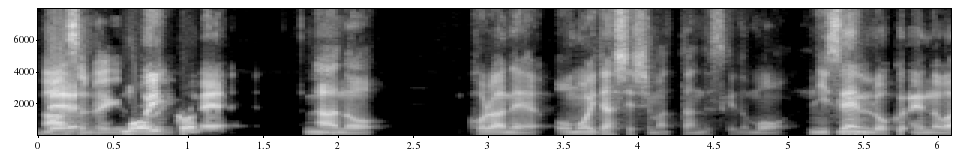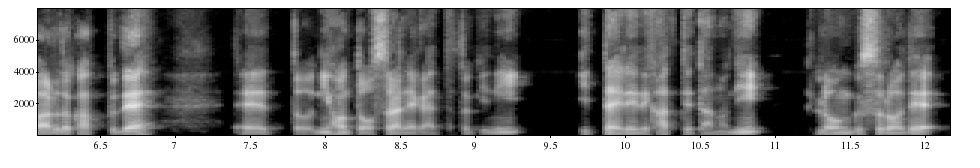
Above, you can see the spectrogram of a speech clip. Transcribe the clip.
でもう一個ね、Mm. あの、これはね、思い出してしまったんですけども、2006年のワールドカップで、えーっと、日本とオーストラリアがやった時に、1対0で勝ってたのに、ロングスローで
